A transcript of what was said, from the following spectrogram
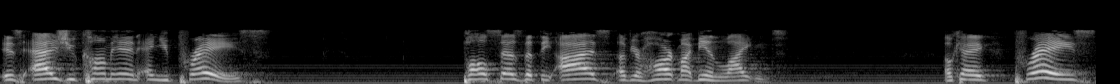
Is as you come in and you praise, Paul says that the eyes of your heart might be enlightened. Okay? Praise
